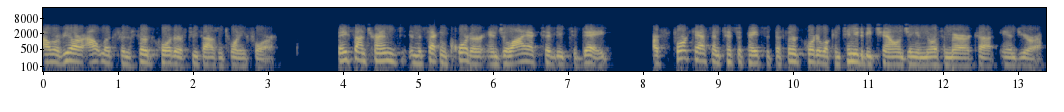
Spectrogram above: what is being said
I'll review our outlook for the third quarter of 2024. Based on trends in the second quarter and July activity to date, our forecast anticipates that the third quarter will continue to be challenging in North America and Europe.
